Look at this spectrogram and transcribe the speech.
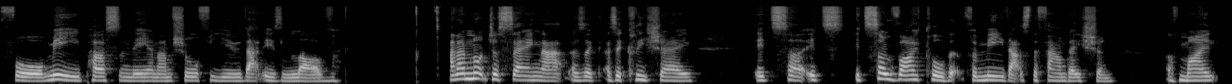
for me personally, and I'm sure for you, that is love. And I'm not just saying that as a as a cliche. It's uh, it's it's so vital that for me that's the foundation of my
